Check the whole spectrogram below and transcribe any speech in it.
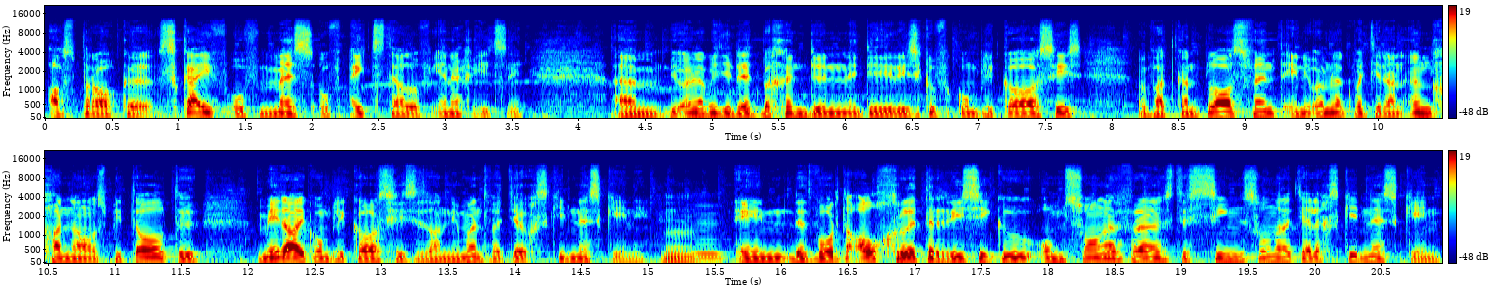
afsprake skuif of mis of uitstel of enigiets nie. Ehm um, die oomblik wat jy dit begin doen, het jy risiko vir komplikasies wat kan plaasvind en die oomblik wat jy dan ingaan na hospitaal toe met daai komplikasies is daar niemand wat jou geskiedenis ken nie. Mm. En dit word 'n al groter risiko om swanger vrouens te sien sonder dat jy hulle geskiedenis ken.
